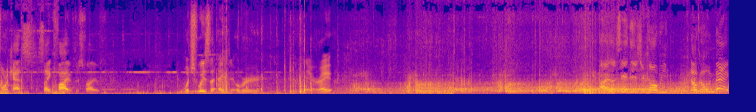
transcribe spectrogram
Four cats. It's like five. There's five. Which way's the exit? Over there, right? Alright, let's hit this, Jacobi. No going back.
